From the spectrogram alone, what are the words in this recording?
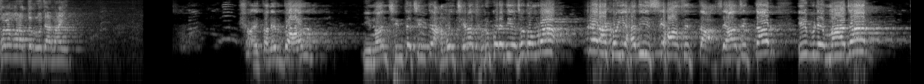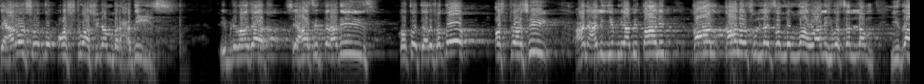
সবে বরাত রোজা নাই শয়তানের দল ইমান চিনতে চিনতে আমল ছেড়া শুরু করে দিয়েছো তোমরা মনে রাখো এই হাদিস সেহাসিত্তা সেহাসিত্তার ইবনে মাজার তেরোশত অষ্টআশি নম্বর হাদিস ইবনে মাজার সেহাসিত্তার হাদিস কত তেরোশত অষ্টআশি عن علي بن ابي طالب قال قال رسول الله صلى الله عليه وسلم اذا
